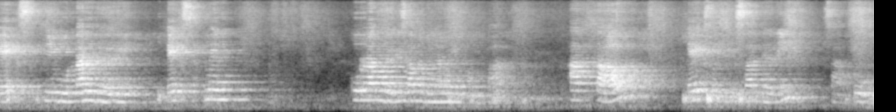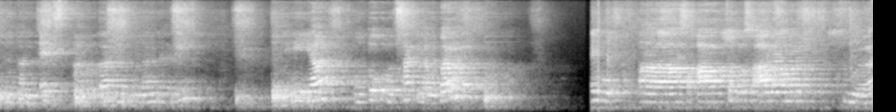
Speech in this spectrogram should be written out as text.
x himpunan dari x min kurang dari sama dengan min 4 atau x lebih besar dari 1 dengan x anggota himpunan dari ini yang untuk konsep yang per uh, soal contoh soal yang nomor dua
